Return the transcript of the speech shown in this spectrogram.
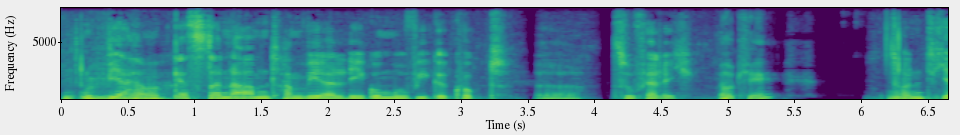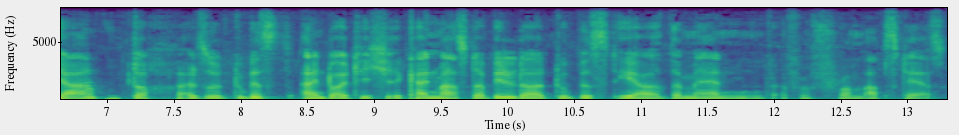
Wir Ja. haben gestern Abend haben wir Lego Movie geguckt, äh, zufällig. Okay. Und ja, doch, also du bist eindeutig kein Masterbuilder, du bist eher the man from upstairs.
